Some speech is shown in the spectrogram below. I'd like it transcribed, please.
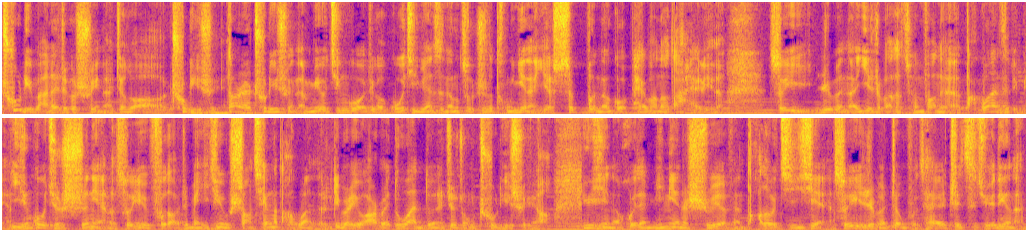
处理完的这个水呢，叫做处理水。当然，处理水呢没有经过这个国际原子能组织的同意呢，也是不能够排放到大海里的。所以日本呢一直把它存放在大罐子里面。已经过去十年了，所以福岛这边已经有上千个大罐子，里边有二百多万吨的这种处理水啊。预计呢会在明年的十月份达到极限，所以日本政府才这次决定呢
